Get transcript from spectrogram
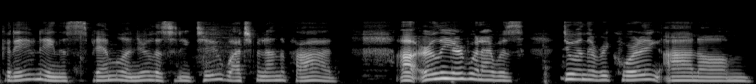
Good evening. This is Pamela, and you're listening to Watchman on the Pod. Uh, earlier, when I was doing the recording on um,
